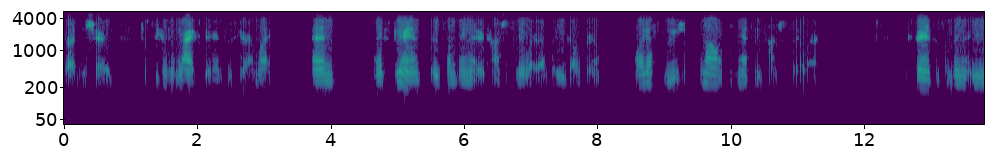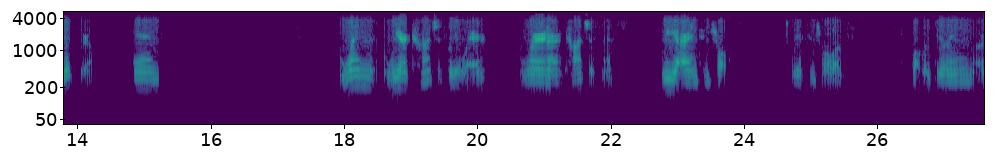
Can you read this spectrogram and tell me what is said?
spread and shared just because of my experiences here on life. And an experience is something that you're consciously aware of that you go through. Well, I guess usually, no, doesn't have to be consciously aware. Experience is something that you live through. And when we are consciously aware, we're in our consciousness, we are in control. We have control of what we're doing or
